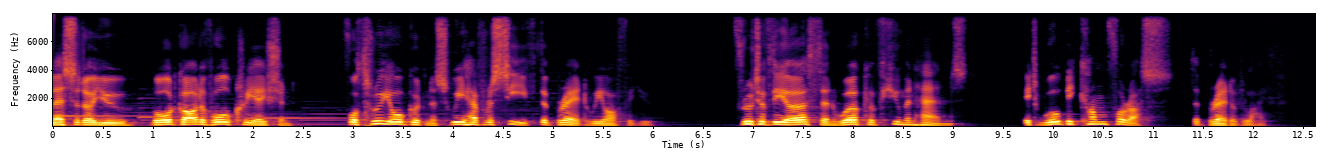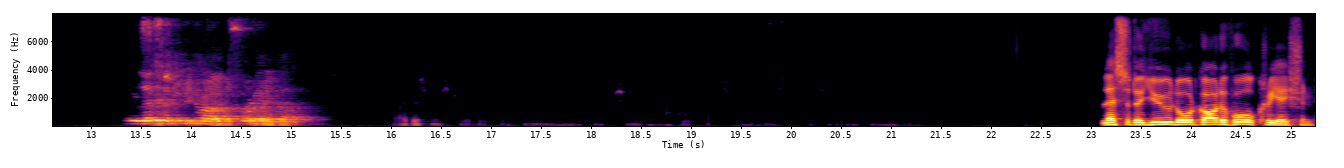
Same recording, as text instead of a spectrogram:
Blessed are you, Lord God of all creation, for through your goodness we have received the bread we offer you. Fruit of the earth and work of human hands, it will become for us the bread of life. Blessed be God forever. By this mystery of this water and wine, we come to share the divinity of Christ, to share our humanity. Blessed are you, Lord God of all creation,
